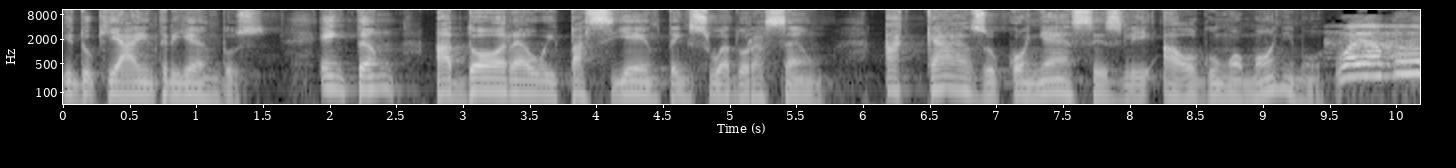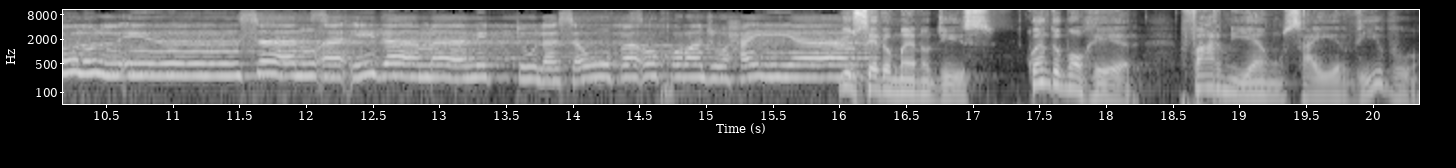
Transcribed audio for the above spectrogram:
e do que há entre ambos. Então, adora-o e pacienta em sua adoração. Acaso conheces-lhe algum homônimo? E o ser humano diz: Quando morrer, far-me-ão sair vivo?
